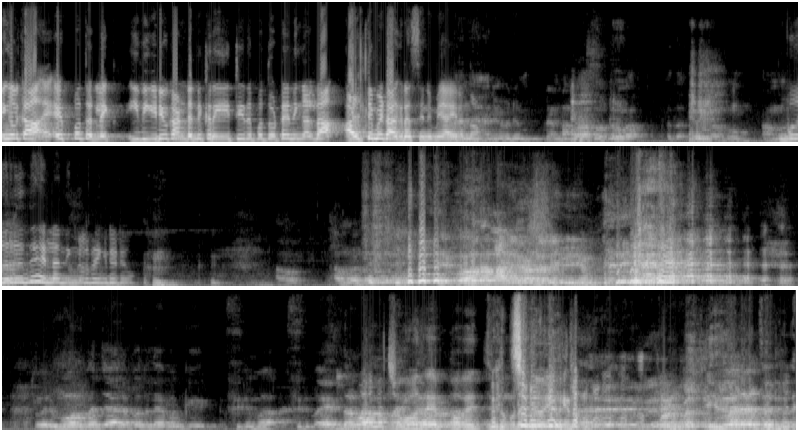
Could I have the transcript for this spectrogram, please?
നിങ്ങൾക്ക് എപ്പോ തൊട്ട് ലൈക്ക് ഈ വീഡിയോ കണ്ടന്റ് ക്രിയേറ്റ് ചെയ്തപ്പോ തൊട്ടേ നിങ്ങളുടെ അൾട്ടിമേറ്റ് ആഗ്രഹ സിനിമയായിരുന്നു. വെറുതെ അല്ല നിങ്ങൾ ഭയങ്കര ഒരു ഒരു ബോധം വെച്ചാലും മുതലേ നമുക്ക് സിനിമ സിനിമ. എപ്പോ ഇതുവരെ വെച്ചിട്ടില്ല.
